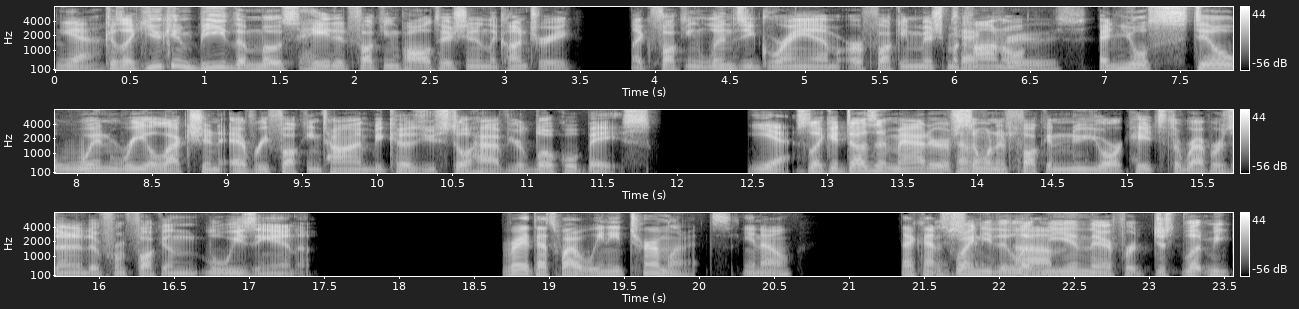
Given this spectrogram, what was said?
yeah Because like you can be the most hated fucking politician in the country, like fucking Lindsey Graham or fucking Mitch Ted McConnell, Cruz. and you'll still win re-election every fucking time because you still have your local base. Yeah It's like it doesn't matter if That's someone in fucking New York hates the representative from fucking Louisiana. right that's why we need term limits you know that kind That's of why shit. you need to let Um, me in there for just let me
